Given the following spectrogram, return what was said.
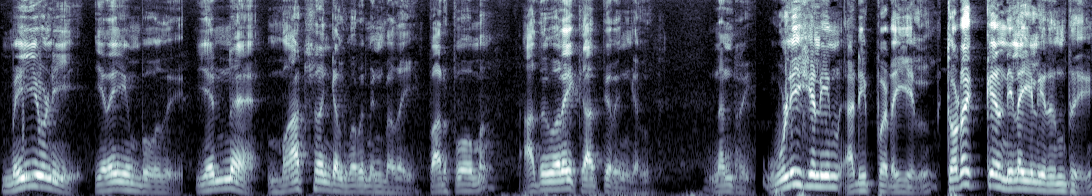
மெய்யொலி இணையும் போது என்ன மாற்றங்கள் வரும் என்பதை பார்ப்போமா? அதுவரை காத்திருங்கள். நன்றி. ஒளிகளின் அடிப்படையில் தொடக்க நிலையிலிருந்து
